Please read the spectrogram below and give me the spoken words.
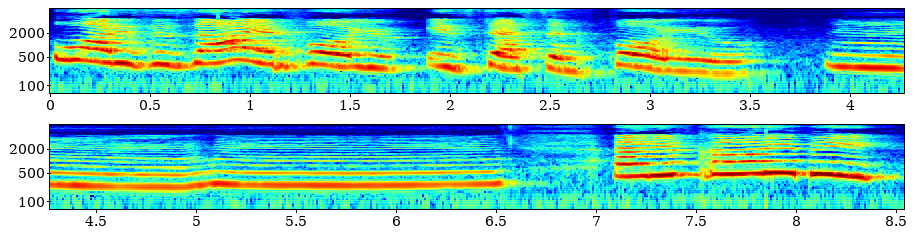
what is desired for you is destined for you. hmm And if Cardi B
